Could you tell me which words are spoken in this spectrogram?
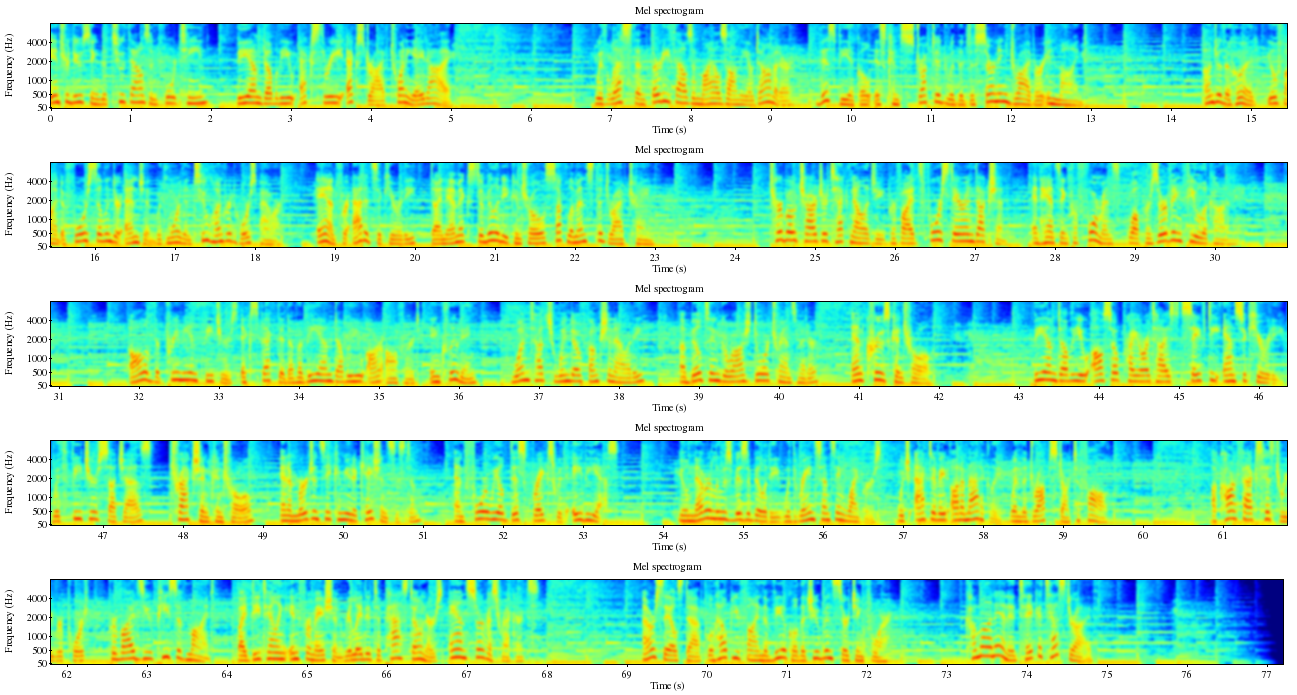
Introducing the 2014 BMW X3 xDrive 28i. With less than 30,000 miles on the odometer, this vehicle is constructed with a discerning driver in mind. Under the hood, you'll find a four-cylinder engine with more than 200 horsepower. And for added security, Dynamic Stability Control supplements the drivetrain. Turbocharger technology provides forced air induction, enhancing performance while preserving fuel economy. All of the premium features expected of a BMW are offered, including one-touch window functionality, a built-in garage door transmitter, and cruise control. BMW also prioritized safety and security with features such as traction control, an emergency communication system, and four-wheel disc brakes with ABS, You'll never lose visibility with rain-sensing wipers, which activate automatically when the drops start to fall. A Carfax history report provides you peace of mind by detailing information related to past owners and service records. Our sales staff will help you find the vehicle that you've been searching for. Come on in and take a test drive.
